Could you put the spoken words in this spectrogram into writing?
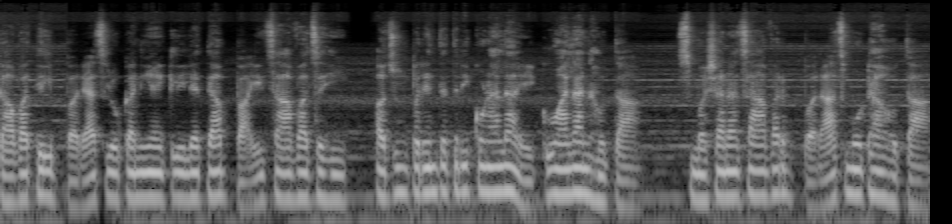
गावातील बऱ्याच लोकांनी ऐकलेल्या त्या बाईचा आवाजही अजूनपर्यंत तरी कोणाला ऐकू आला नव्हता. स्मशानाचा आवार बराच मोठा होता.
